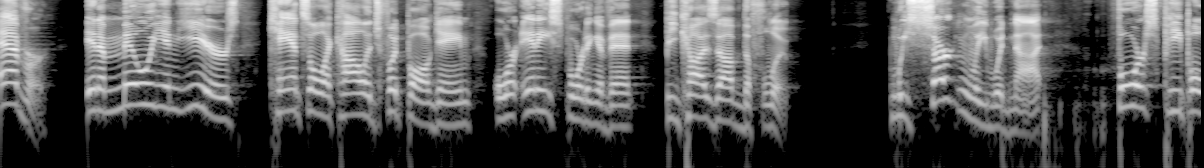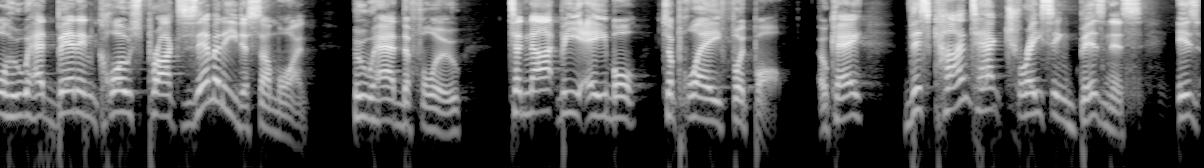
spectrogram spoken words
ever in a million years cancel a college football game or any sporting event because of the flu. We certainly would not force people who had been in close proximity to someone who had the flu to not be able to play football. Okay? This contact tracing business is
